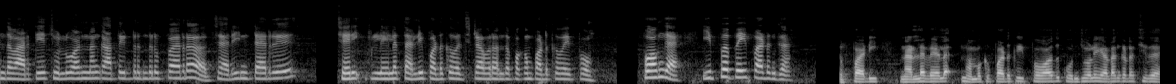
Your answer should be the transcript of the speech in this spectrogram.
இந்த வார்த்தையை சொல்லுவான்னு தான் காத்துக்கிட்டு இருந்திருப்பாரு. சரின்ட்டாரு. சரி பிள்ளையில தள்ளி படுக்க வச்சுட்டு அவர் அந்த பக்கம் படுக்க வைப்போம். போங்க இப்போ போய் படுங்க. எப்பாடி நல்ல வேலை நமக்கு படுக்க இப்போவாது கொஞ்சோல இடம் கிடச்சிதே.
